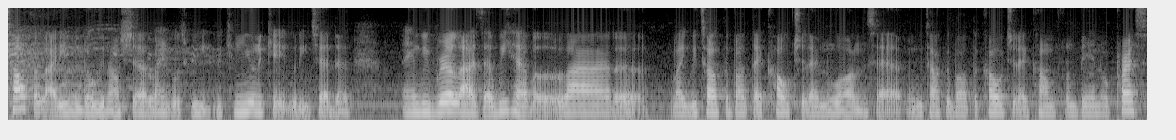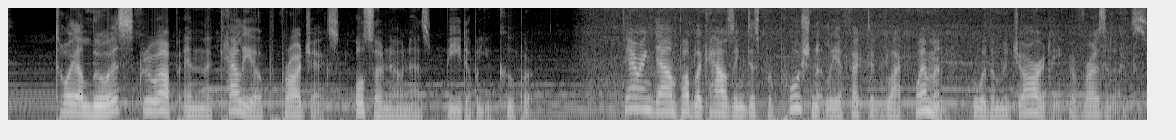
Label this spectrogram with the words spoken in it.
Talk a lot, even though we don't share language. We, we communicate with each other. And we realize that we have a lot of, like we talked about that culture that New Orleans have, and we talked about the culture that comes from being oppressed. Toya Lewis grew up in the Calliope projects, also known as B.W. Cooper. Tearing down public housing disproportionately affected black women, who were the majority of residents.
